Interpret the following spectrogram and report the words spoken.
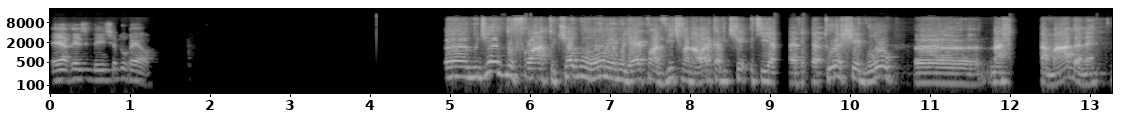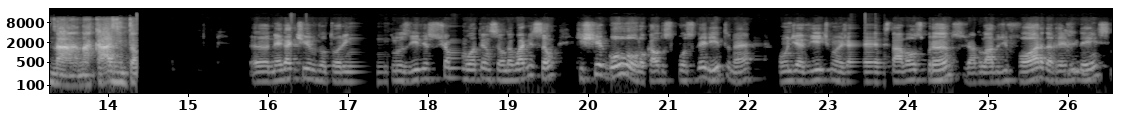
é a residência do réu. Uh, no dia do fato, tinha algum homem ou mulher com a vítima na hora que a, que a viatura chegou uh, na chamada, né, na, na casa, então? Uh, negativo, doutor. Inclusive, isso chamou a atenção da guarnição, que chegou ao local do suposto delito, né, onde a vítima já estava aos prantos, já do lado de fora da residência,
